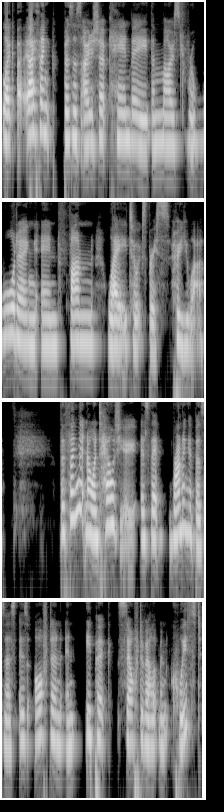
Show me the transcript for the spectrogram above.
Like, I think business ownership can be the most rewarding and fun way to express who you are. The thing that no one tells you is that running a business is often an epic self development quest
